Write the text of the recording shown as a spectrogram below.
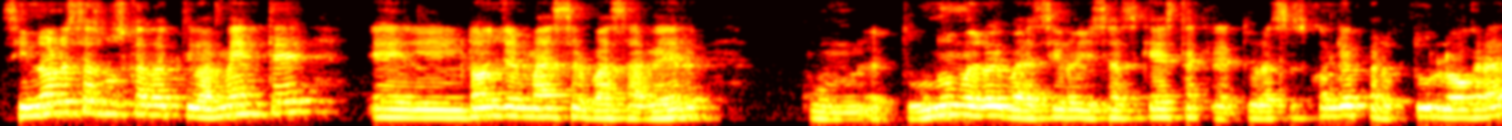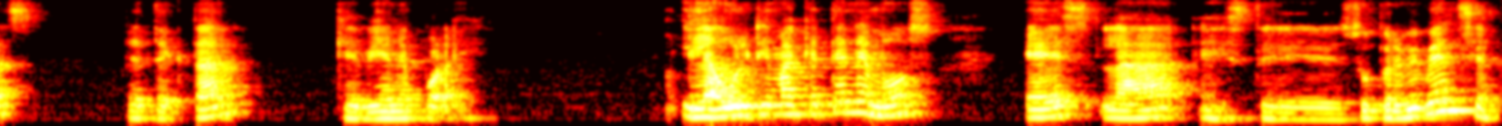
Si no lo estás buscando activamente, el Dungeon Master va a saber tu número y va a decir, oye, sabes que esta criatura se escondió, pero tú logras detectar que viene por ahí. Y la última que tenemos es la este, supervivencia,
